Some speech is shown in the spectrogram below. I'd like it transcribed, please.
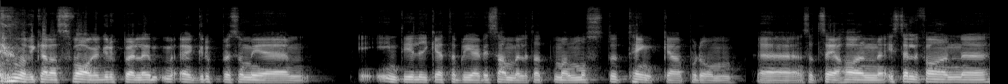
vad vi kallar svaga grupper eller eh, grupper som är mm, inte är lika etablerade i samhället att man måste tänka på dem eh, så att säga ha en, istället för att ha en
